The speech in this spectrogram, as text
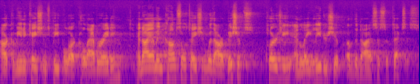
Our communications people are collaborating, and I am in consultation with our bishops, clergy, and lay leadership of the Diocese of Texas.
